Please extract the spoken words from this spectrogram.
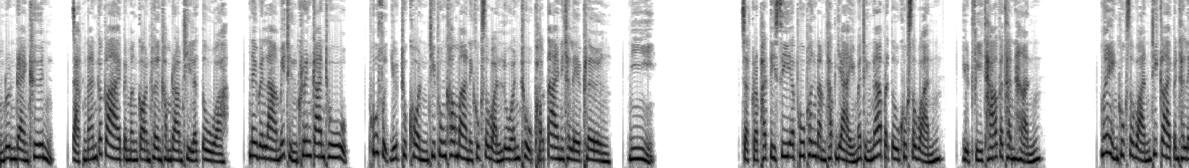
มรุนแรงขึ้น จากนั้นก็กลายเป็นมังกรเพลิงคำรามทีละตัว ในเวลาไม่ถึงครึ่งกานทูบ ผู้ฝึกยุทธทุกคนที่พุ่งเข้ามาในคุกสวรรค์ล้วนถูกเผาตายในทะเลเพลิง นี่จักรพรรดิเซียผู้เพิ่งนำทัพใหญ่มาถึงหน้าประตูคุกสวรรค์หยุดฝีเท้ากระทันหัน เมื่อเห็นคุกสวรรค์ที่กลายเป็นทะเล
